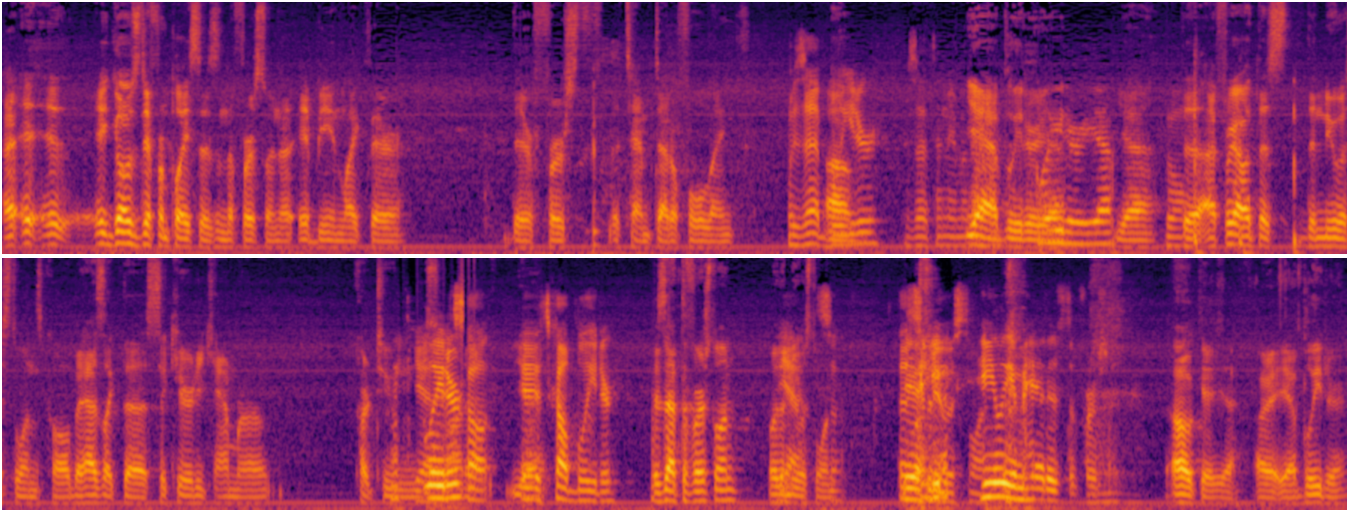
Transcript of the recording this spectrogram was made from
uh, It, it, it goes different places in the first one. It being like their their first attempt at a full length. Was that Um, Bleeder? Is that the name of Yeah, that? Bleeder. yeah. Later, yeah. Yeah, Cool. the, I forgot what this the newest one's called, but it has like the security camera cartoon. Yeah, Bleeder? It's called, yeah. Yeah. it's called Bleeder. Is that the first one or the yeah, newest one? so- that's Yeah, the newest one. Helium Head is the first one. Oh, okay, yeah. All right, yeah, Bleeder.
